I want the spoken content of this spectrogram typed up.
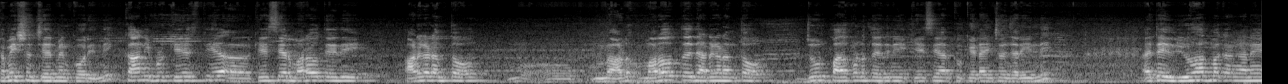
కమిషన్ చైర్మన్ కోరింది. కానీ ఇప్పుడు కేసీఆర్ కేసీఆర్ మరో తేదీ అడగడంతో మరో తేదీ అడగడంతో జూన్ పదకొండో తేదీని కేసీఆర్కు కేటాయించడం జరిగింది. అయితే ఇది వ్యూహాత్మకంగానే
